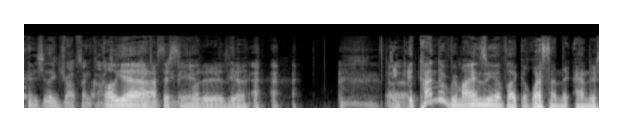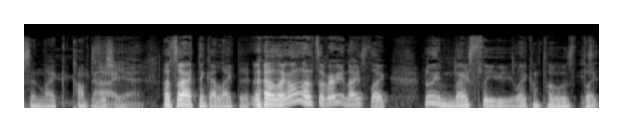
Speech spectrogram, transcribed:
she like drops unconscious. Oh yeah, after seeing, seeing what it is, yeah. Uh, it, it kind of reminds me of like a Wes Anderson like uh, composition. yeah. That's why I think I liked it. I was like, oh, that's a very nice, like, really nicely like composed, It's like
